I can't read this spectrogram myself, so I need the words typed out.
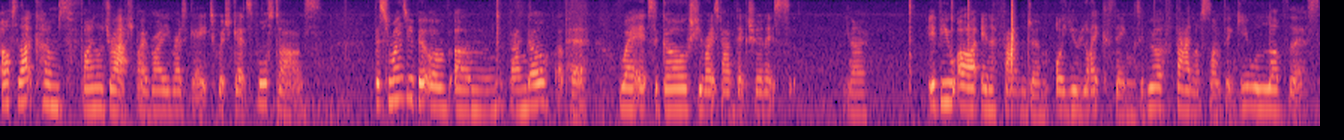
After that comes Final Draft by Riley Redgate, which gets four stars. This reminds me a bit of um, Fangirl up here, where it's a girl, she writes fan fiction, it's, you know, if you are in a fandom or you like things, if you're a fan of something, you will love this.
